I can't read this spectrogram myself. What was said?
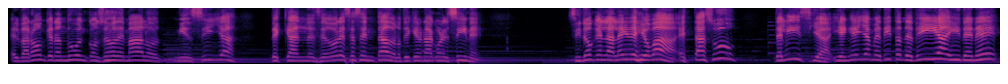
El varón que no anduvo en consejo de malos, ni en sillas de escarnecedores se ha sentado, no tiene que ver nada con el cine, sino que en la ley de Jehová está su delicia y en ella medita de día y de,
